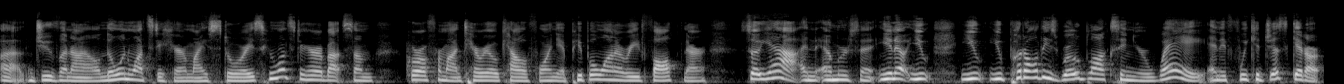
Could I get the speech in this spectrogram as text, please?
uh, juvenile. No one wants to hear my stories. Who wants to hear about some girl from Ontario, California? People want to read Faulkner. So yeah, and Emerson, you know, you you you put all these roadblocks in your way, and if we could just get our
